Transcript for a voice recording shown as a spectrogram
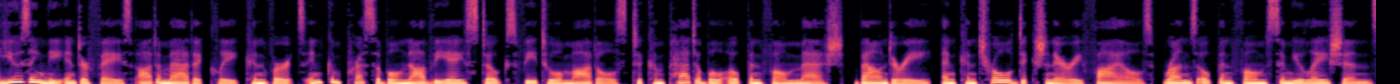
Using the interface automatically converts incompressible Navier-Stokes FEATool models to compatible OpenFOAM mesh, boundary, and control dictionary files, runs OpenFOAM simulations,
